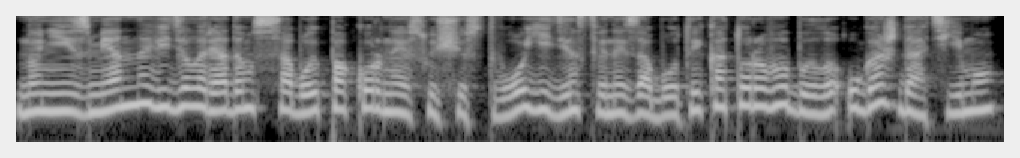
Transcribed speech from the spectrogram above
Но неизменно видел рядом с собой покорное существо, единственной заботой которого было угождать ему –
